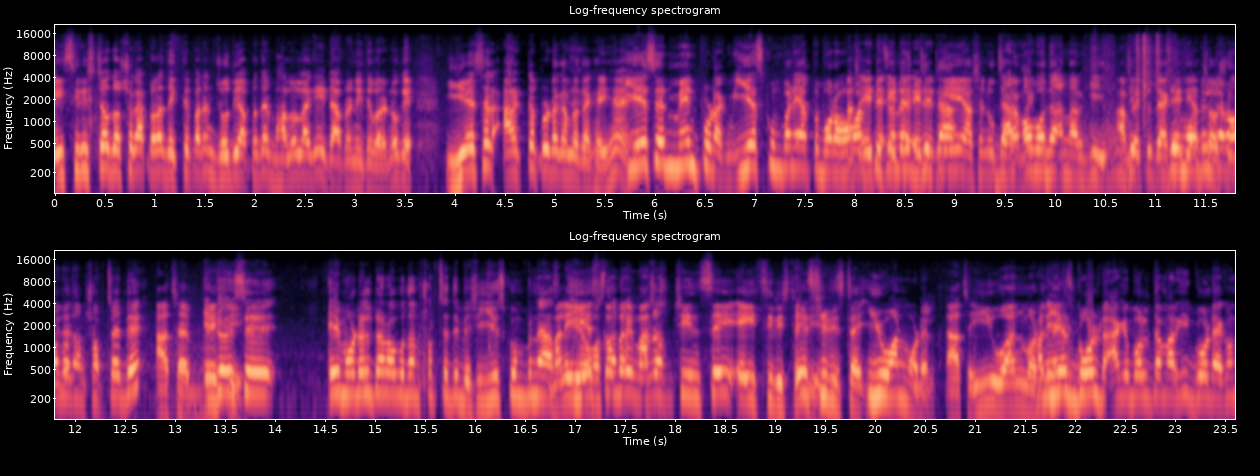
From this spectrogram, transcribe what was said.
এই সিরিজটাও দর্শক আপনারা দেখতে পারেন যদি আপনাদের ভালো লাগে এটা আপনারা নিতে পারেন। ওকে ইয়েস এর আরেকটা প্রোডাক্ট আমরা দেখাই হ্যাঁ? ইএস এর মেইন প্রোডাক্ট ইএস কোম্পানি এত বড় হওয়ার আচ্ছা, পিছনে যেটা আসেন অবদান আর কি একটু দেখাই দিই, আচ্ছা, অবদান সবচাইতে আচ্ছা এটা হচ্ছে এই মডেলটার অবদান সবচেয়ে বেশি। ইএস কোম্পানি মানে ইয়েস কোম্পানি মানুষ চিনছেই এই সিরিজটা এই সিরিজটা ইউ ওয়ান মডেল আচ্ছা ই ওয়ান মানে মডেল ইএস গোল্ড আগে বলতাম আর কি গোল্ড এখন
